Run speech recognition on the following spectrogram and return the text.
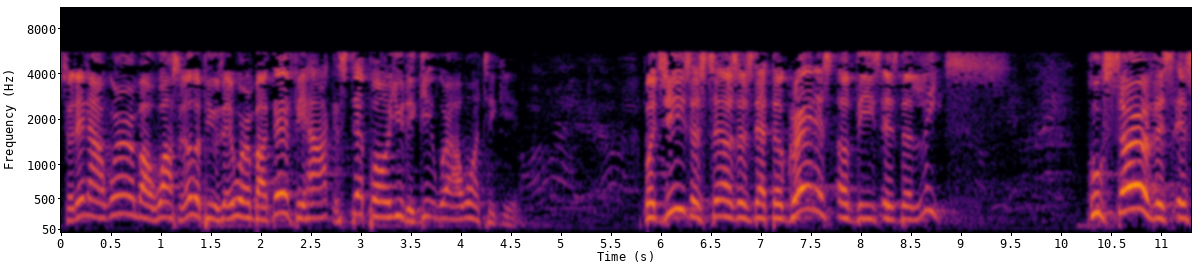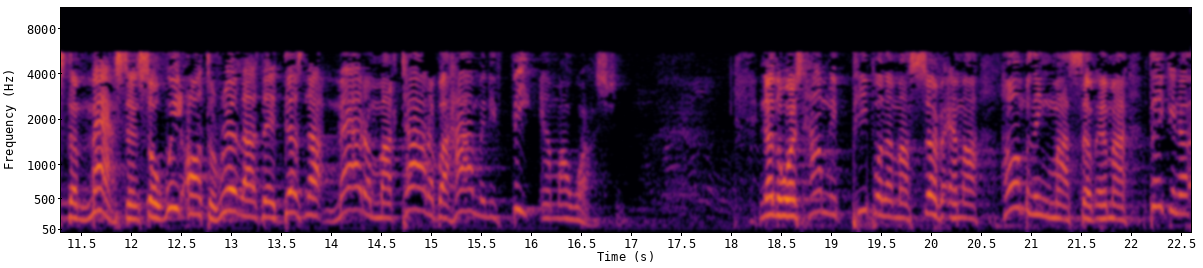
So they're not worrying about washing other people. They're worrying about their feet, how I can step on you to get where I want to get. But Jesus tells us that the greatest of these is the least. Whose service is the master. And so we ought to realize that it does not matter my title, but how many feet am I washing? In other words, how many people am I serving? Am I humbling myself? Am I thinking of,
